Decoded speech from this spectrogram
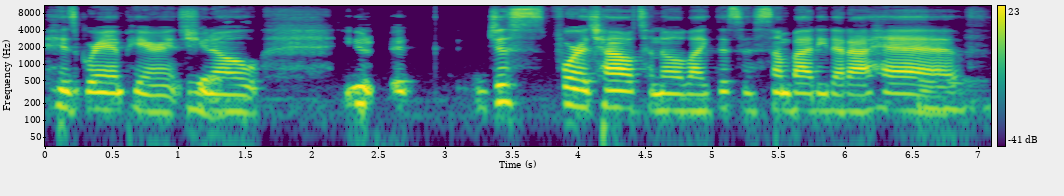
his grandparents. You know, you it, just for a child to know, like, this is somebody that I have. Mhm.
